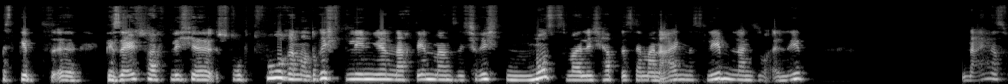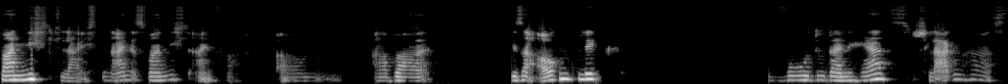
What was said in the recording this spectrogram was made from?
es gibt äh, gesellschaftliche Strukturen und Richtlinien, nach denen man sich richten muss, weil ich habe das ja mein eigenes Leben lang so erlebt. Nein, es war nicht leicht. Nein, es war nicht einfach. Ähm, aber dieser Augenblick, wo du dein Herz schlagen hörst,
